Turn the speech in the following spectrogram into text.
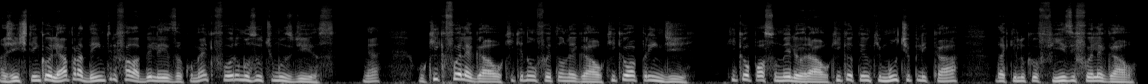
a gente tem que olhar para dentro e falar, beleza, como é que foram os últimos dias? Né? O que, que foi legal, o que, que não foi tão legal, o que, que eu aprendi, o que, que eu posso melhorar, o que, que eu tenho que multiplicar daquilo que eu fiz e foi legal.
